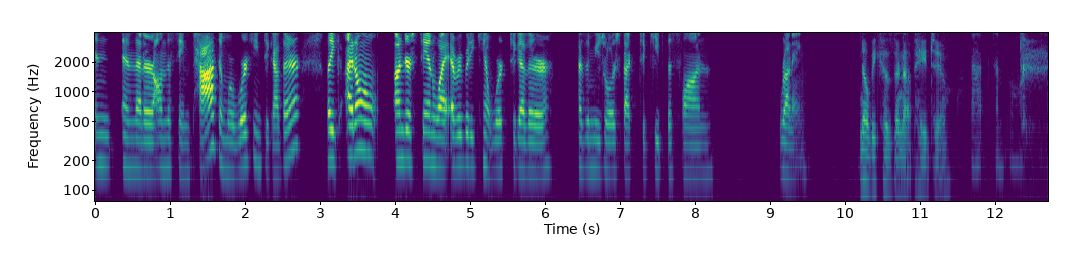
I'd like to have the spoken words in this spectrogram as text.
and and that are on the same path, and we're working together. Like I don't understand why everybody can't work together as a mutual respect to keep the salon running. No, because they're not paid to. That simple.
